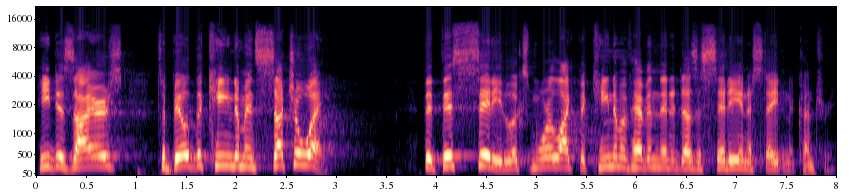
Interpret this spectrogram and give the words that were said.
He desires to build the kingdom in such a way that this city looks more like the kingdom of heaven than it does a city and a state and a country.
